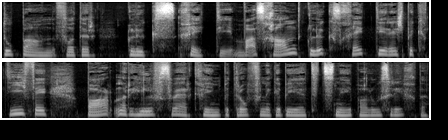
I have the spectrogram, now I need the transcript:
Tupan von der Glückskette. Was kann die Glückskette respektive Partnerhilfswerke im betroffenen Gebiet zu Nepal ausrichten?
